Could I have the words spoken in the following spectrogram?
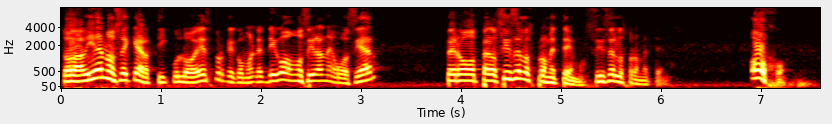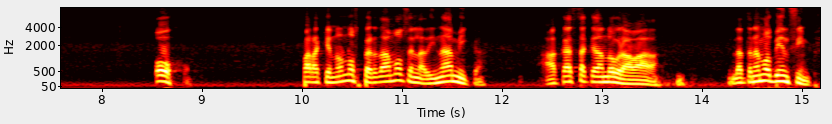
Todavía no sé qué artículo es porque como les digo vamos a ir a negociar, pero, pero sí se los prometemos, sí se los prometemos. Ojo, ojo, para que no nos perdamos en la dinámica. Acá está quedando grabada. La tenemos bien simple.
